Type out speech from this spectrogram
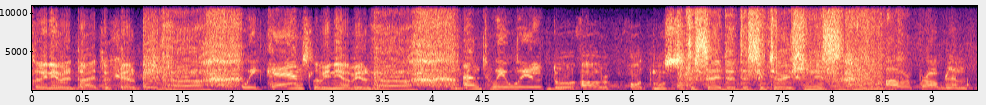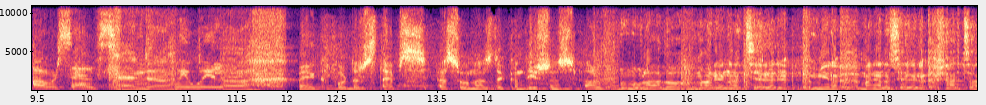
Slovenija will try to help. We can Slovenija will and we will do our utmost To say that the situation is, our problem ourselves. and uh, We will make further steps as soon as the conditions are bomo vlado Marjana Cererja, Mira, eh, Marjana Cererja Šarca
